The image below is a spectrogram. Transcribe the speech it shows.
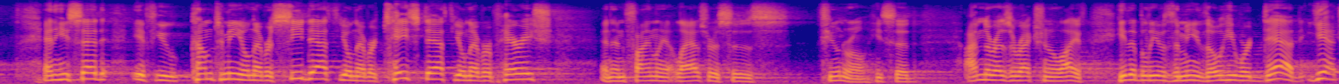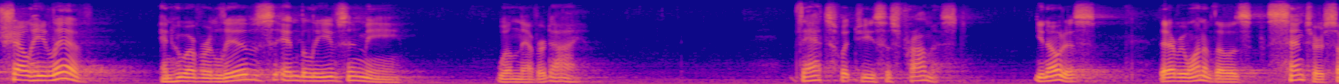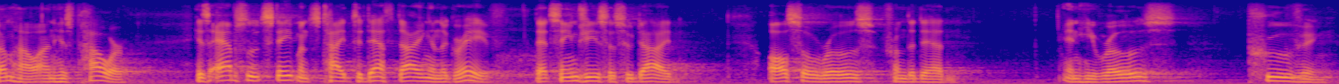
And he said, If you come to me, you'll never see death, you'll never taste death, you'll never perish. And then finally, at Lazarus' funeral, he said, I'm the resurrection of life. He that believeth in me, though he were dead, yet shall he live. And whoever lives and believes in me will never die. That's what Jesus promised. You notice that every one of those center somehow on his power, his absolute statements tied to death, dying in the grave. That same Jesus who died also rose from the dead. And he rose proving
